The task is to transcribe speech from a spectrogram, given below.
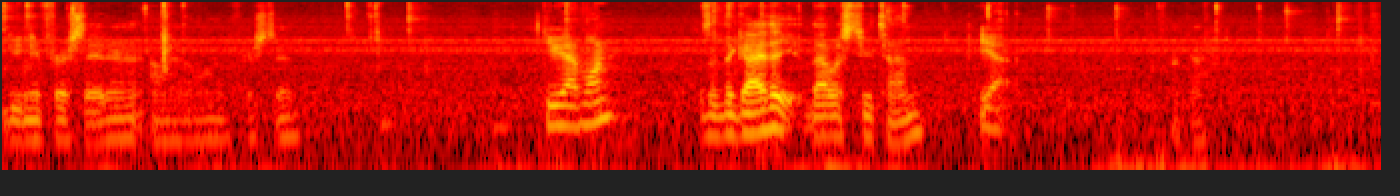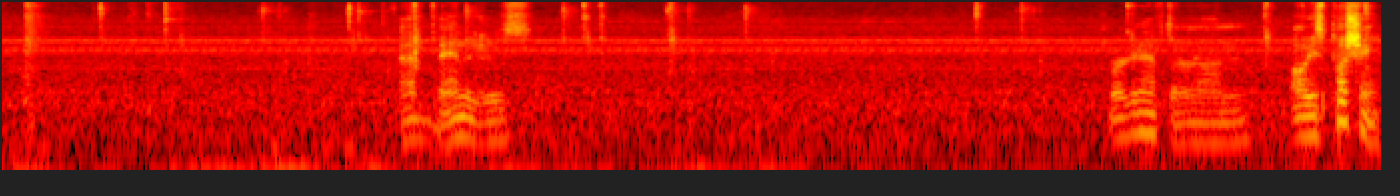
Do you need first aid in it? Oh, I don't want first aid. Do you have one? Is it the guy that that was 210? Yeah. Okay. I have bandages. We're gonna have to run. Oh, he's pushing.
